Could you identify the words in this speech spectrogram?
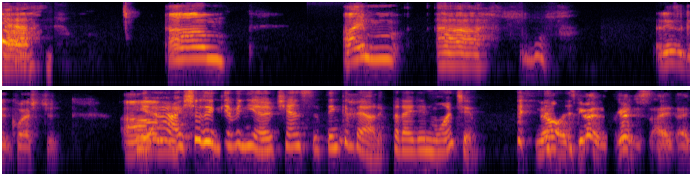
Yeah. Uh, um, I'm, uh, that is a good question. Um, yeah, I should have given you a chance to think about it, but I didn't want to. no, it's good. It's good. Just, I, I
